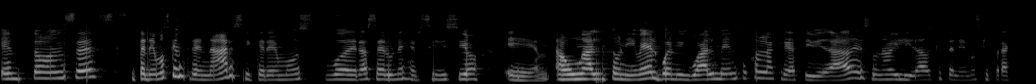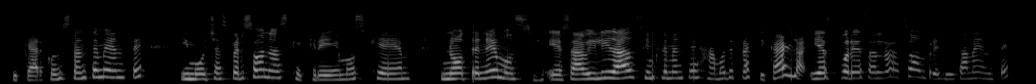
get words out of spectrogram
Entonces, tenemos que entrenar si queremos poder hacer un ejercicio eh, a un alto nivel. Bueno, igualmente con la creatividad es una habilidad que tenemos que practicar constantemente y muchas personas que creemos que no tenemos esa habilidad simplemente dejamos de practicarla y es por esa razón precisamente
